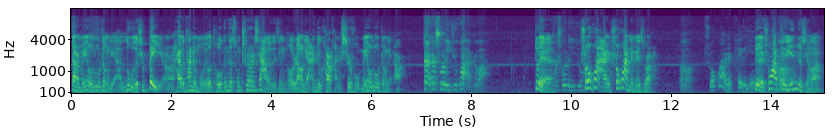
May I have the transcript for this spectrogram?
但是没有录正脸，录的是背影，还有他那抹油头跟他从车上下来的镜头。然后俩人就开始喊师傅，没有录正脸。但是他说了一句话是吧？对，他说了一句话说话说话那没错儿，啊，说话这配个音，对，说话配个音就行了。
